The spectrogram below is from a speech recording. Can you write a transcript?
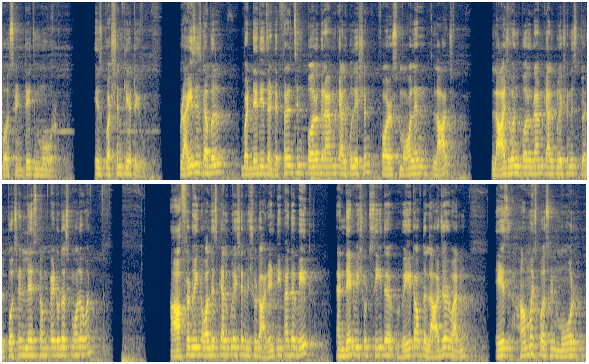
percentage more? Is question clear to you? Price is double but there is a difference in per gram calculation for small and large. Large one per gram calculation is 12 percent less compared to the smaller one. After doing all this calculation we should identify the weight and then we should see the weight of the larger one is how much percent more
